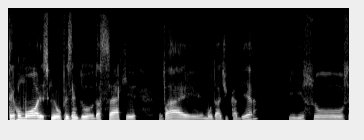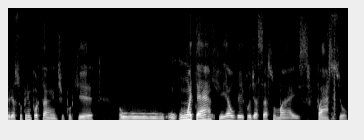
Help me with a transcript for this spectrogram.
tem rumores que o presidente do, da SEC vai mudar de cadeira e isso seria super importante porque o, um ETF é o veículo de acesso mais fácil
